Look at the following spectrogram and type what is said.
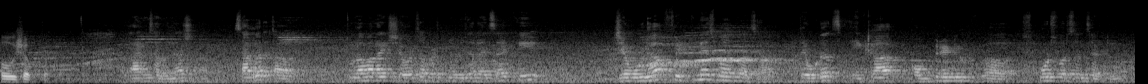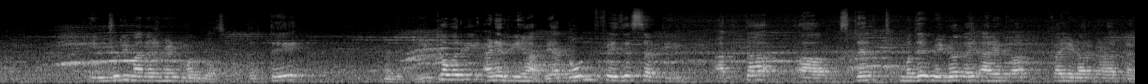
होऊ शकतो. सागर तुला मला एक शेवटचा प्रश्न विचारायचा आहे की जेवढा फिटनेस महत्त्वाचा तेवढंच एका कॉम्पिटेटिव्ह स्पोर्ट्स पर्सनसाठी इंजुरी मॅनेजमेंट महत्त्वाचं तर ते म्हणजे रिकव्हरी आणि रिहॅब या दोन फेजेससाठी आत्ता स्ट्रेंथमध्ये वेगळं काही आहे का? काय येणार काळात काय?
